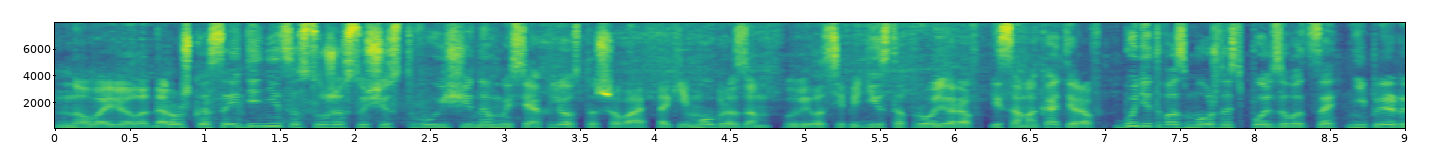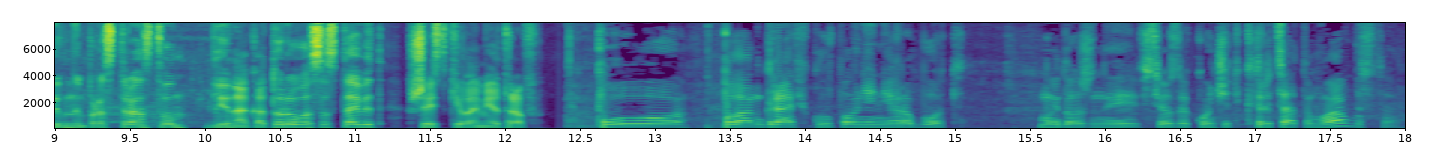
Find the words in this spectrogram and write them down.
Новая велодорожка соединится с уже существующей на мысе Хлестышева. Таким образом, у велосипедистов, роллеров и самокатеров будет возможность пользоваться непрерывным пространством, длина которого составит 6 километров. По план-графику выполнения работ мы должны все закончить к 30 августа,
